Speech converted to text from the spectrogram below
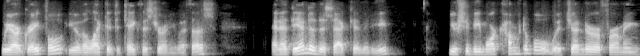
We are grateful you have elected to take this journey with us. And at the end of this activity, you should be more comfortable with gender affirming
